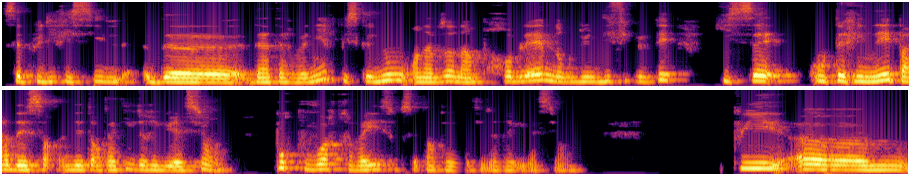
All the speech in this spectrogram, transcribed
c'est plus difficile d'intervenir puisque nous, on a besoin d'un problème, donc d'une difficulté qui s'est entérinée par des, des, tentatives de régulation pour pouvoir travailler sur ces tentatives de régulation. Puis, euh,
